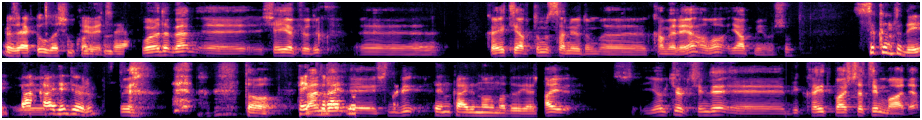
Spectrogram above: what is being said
Özellikle ulaşım konusunda. Evet. Bu arada ben e, şey yapıyorduk. E, kayıt yaptığımı sanıyordum e, kameraya ama yapmıyormuşum. Sıkıntı değil. Ben ee, kaydediyorum. tamam. Pek ben de e, şimdi bir senin kaydın olmadığı yer. Hayır. Yok yok şimdi e, bir kayıt başlatayım madem.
